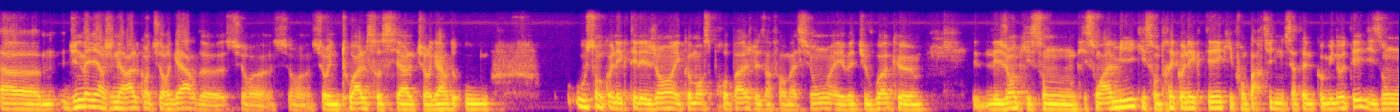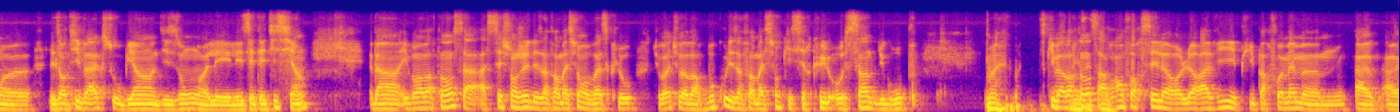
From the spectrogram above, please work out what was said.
D'une manière générale, quand tu regardes sur, sur, sur, une toile sociale, tu regardes où, où sont connectés les gens et comment se propagent les informations, et ben, tu vois que les gens qui sont, qui sont amis, qui sont très connectés, qui font partie d'une certaine communauté, disons euh, les anti-vax ou bien disons les, les zététiciens, eh ben, ils vont avoir tendance à, s'échanger des informations en vase clos. Tu vois, tu vas avoir beaucoup les informations qui circulent au sein du groupe. Ce qui va avoir tendance à renforcer leur, leur, avis et puis parfois même euh, à,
